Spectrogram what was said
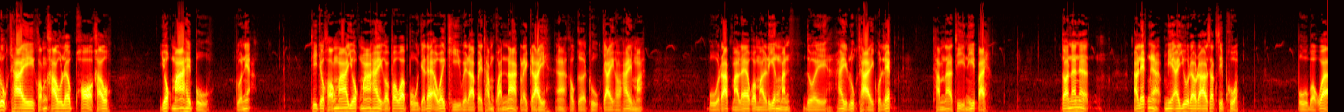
ลูกชายของเขาแล้วพ่อเขายกม้าให้ปู่ตัวเนี้ยที่เจ้าของม้ายกม้าให้ก็เพราะว่าปู่จะได้เอาไว้ขี่เวลาไปทำขวัญนาคไกลๆอ่าเขาเกิดถูกใจเขาให้มา ปู่รับมาแล้วก็มาเลี้ยงมัน โดยให้ลูกชายคนเล็กทำหน้าที่นี้ไป ตอนนั้นน่ะอเล็กเนี่ยมีอายุราวๆสักสิบขวบ ปู่บอกว่า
